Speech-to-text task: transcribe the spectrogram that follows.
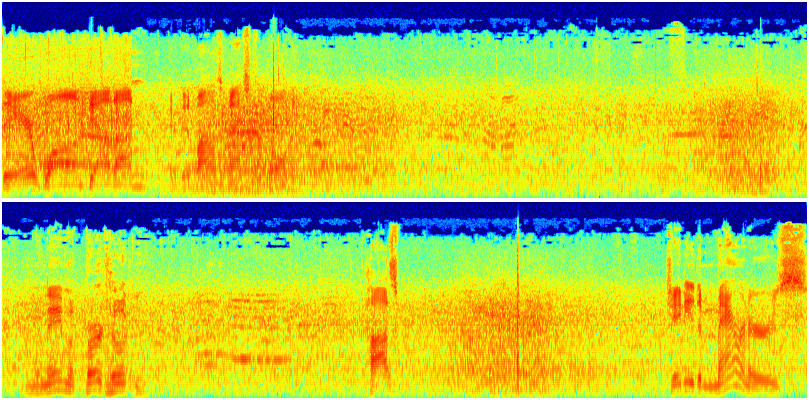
there. Wong down on, and then Miles Mastrobuoni. In the name of Burt Hooton. Hosmer. JD, the Mariners.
